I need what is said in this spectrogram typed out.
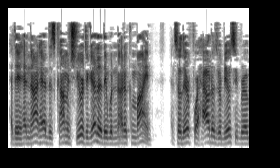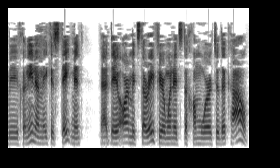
Had they had not had this common shiur together, they would not have combined. And so therefore, how does Rabbi Yossi Rabbi Chanina make a statement that they are mitzdaref here when it's the chamur to the cow?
